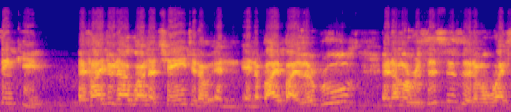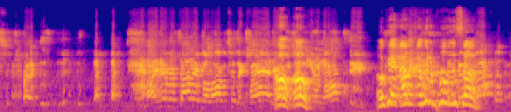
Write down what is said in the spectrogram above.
thinking. If I do not want to change and, and, and abide by their rules, and I'm a resistance, and I'm a white supremacist. I never thought I belonged to the Klan or Oh, was oh. a neo-Nazi. Okay, I'm, I'm gonna pull this up.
